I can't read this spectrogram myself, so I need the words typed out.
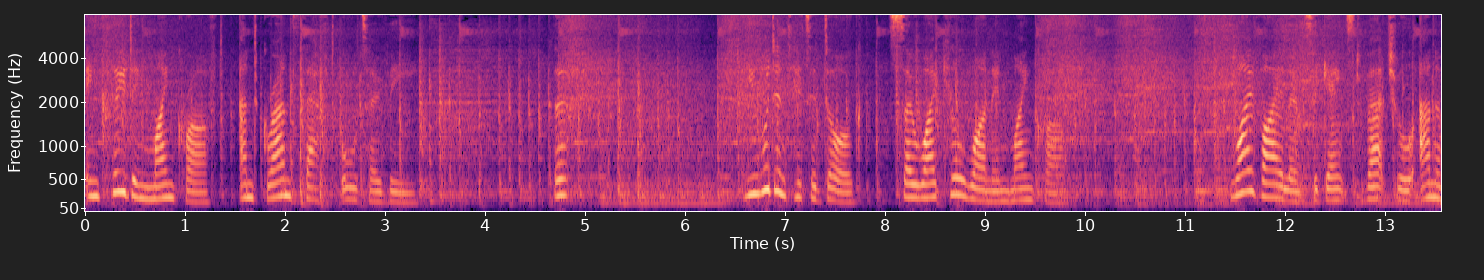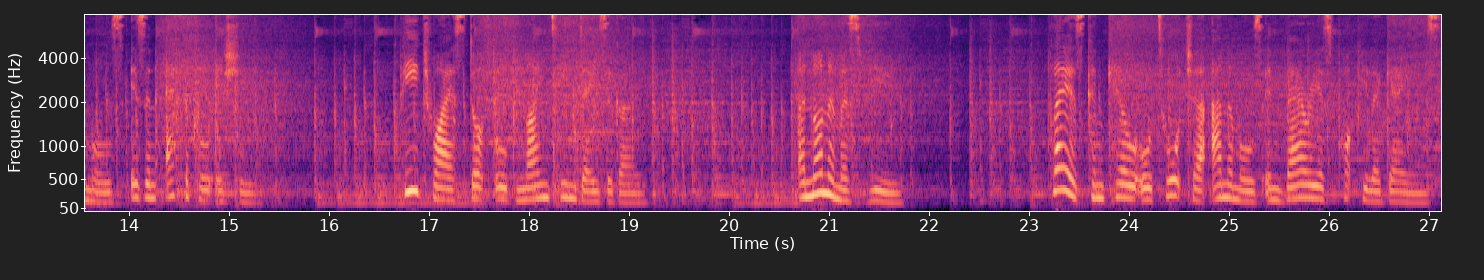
including Minecraft and Grand Theft Auto V. The You wouldn't hit a dog, so why kill one in Minecraft? Why violence against virtual animals is an ethical issue. PTwice.org 19 days ago. Anonymous View. Players can kill or torture animals in various popular games,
